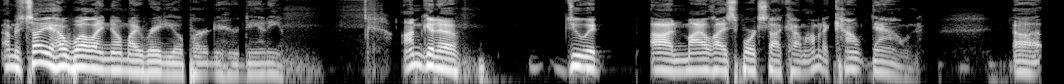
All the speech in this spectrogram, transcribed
I'm going to tell you how well I know my radio partner here, Danny. I'm going to do it on milehighsports.com. I'm going to count down uh,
